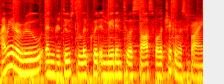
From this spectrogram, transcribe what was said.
I made a roux and reduced the liquid and made into a sauce while the chicken was frying.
